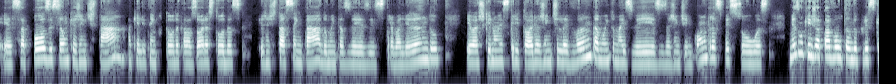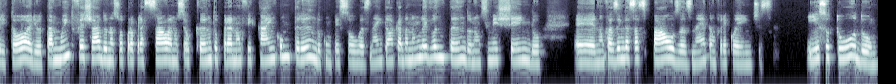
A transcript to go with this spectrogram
essa posição que a gente está, aquele tempo todo, aquelas horas todas que a gente está sentado, muitas vezes trabalhando, eu acho que num escritório a gente levanta muito mais vezes, a gente encontra as pessoas. Mesmo quem já está voltando para o escritório, está muito fechado na sua própria sala, no seu canto, para não ficar encontrando com pessoas, né? Então acaba não levantando, não se mexendo, é, não fazendo essas pausas, né, tão frequentes. E isso tudo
